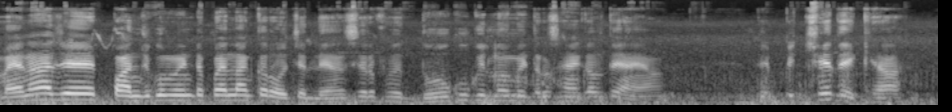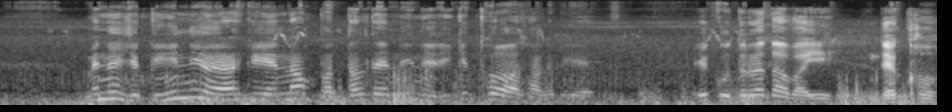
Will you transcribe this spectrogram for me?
ਮੈਂ ਨਾ ਜੇ 5 ਕੁ ਮਿੰਟ ਪਹਿਲਾਂ ਘਰੋਂ ਚੱਲਿਆ, ਸਿਰਫ 2 ਕੁ ਕਿਲੋਮੀਟਰ ਸਾਈਕਲ ਤੇ ਆਇਆ। ਤੇ ਪਿੱਛੇ ਦੇਖਿਆ, ਮੈਨੂੰ ਯਕੀਨ ਨਹੀਂ ਹੋਇਆ ਕਿ ਇੰਨਾ ਬੱਦਲ ਤੇ ਇੰਨੀ ਨੇਰੀ ਕਿੱਥੋਂ ਆ ਸਕਦੀ ਹੈ। ਇਹ ਕੁਦਰਤ ਆ ਬਾਈ, ਦੇਖੋ।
